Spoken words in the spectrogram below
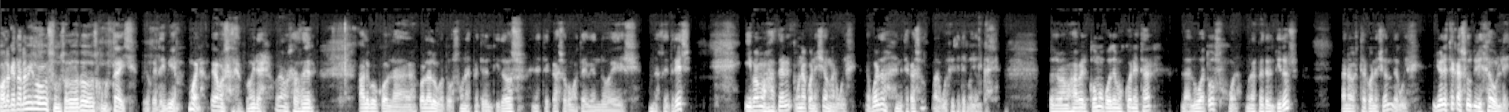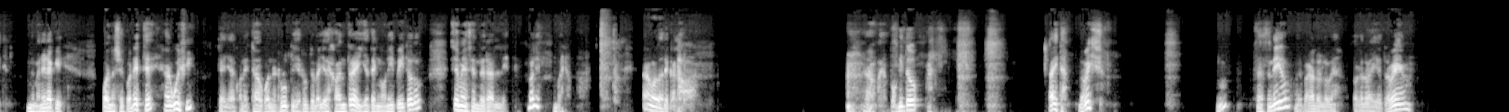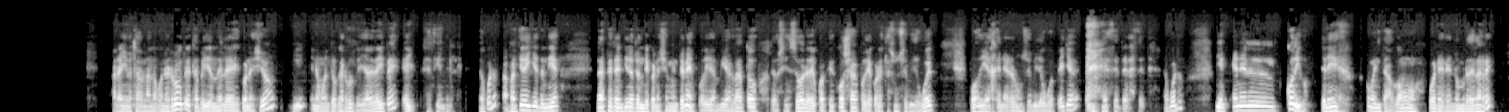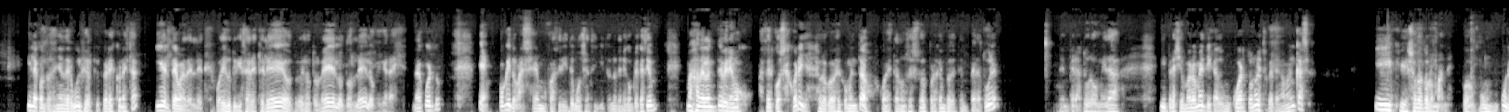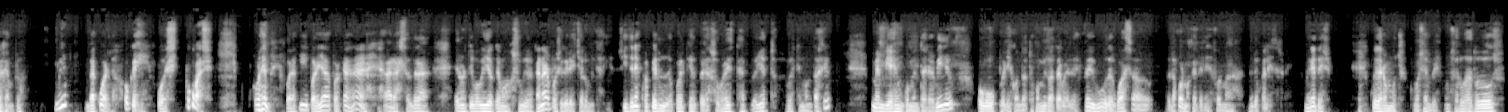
Hola, ¿qué tal amigos? Un saludo a todos, ¿cómo estáis? Espero que estéis bien. Bueno, ¿qué vamos a hacer? Pues mirad, vamos a hacer algo con la, con la Lugatos, una SP32, en este caso, como estáis viendo, es una C3, y vamos a hacer una conexión al Wi-Fi, ¿de acuerdo? En este caso, al Wi-Fi que tengo yo en casa. Entonces vamos a ver cómo podemos conectar la Lugatos, bueno, una SP32, a nuestra conexión de Wi-Fi. Yo en este caso he utilizado un LED, de manera que cuando se conecte al Wi-Fi, que haya conectado con el router y el router lo haya dejado entrar y ya tenga un IP y todo, se me encenderá el LED. ¿Vale? Bueno, vamos a darle calor. Vamos a un poquito. Ahí está, ¿lo veis? ¿Mm? ¿Se ha encendido? Voy a apagarlo para que lo veáis otra vez. Ahora mismo está hablando con el router, está pidiéndole conexión y en el momento que el router ya le da IP, él se enciende el LED. ¿De acuerdo? A partir de ahí ya tendría la SP32 tendría conexión a internet, podría enviar datos de los sensores, de cualquier cosa, podría conectarse a un servidor web, podría generar un servidor web ella, etcétera, etcétera. ¿De acuerdo? Bien, en el código tenéis comentado cómo poner el nombre de la red y la contraseña del wifi al que queréis conectar y el tema del LED. Podéis utilizar este LED el otro LED, los dos LED, lo que queráis. ¿De acuerdo? Bien, poquito más. Es muy facilito, muy sencillito, no tiene complicación. Más adelante veremos hacer cosas con ella, sobre lo que os he comentado. Conectar un sensor, por ejemplo, de temperatura temperatura, humedad y presión barométrica de un cuarto nuestro que tengamos en casa y que esos datos los mande. Pues un, ejemplo. Bien, de acuerdo. Ok, pues poco más. Como siempre, por aquí, por allá, por acá. Ah, ahora saldrá el último vídeo que hemos subido al canal por si queréis echar un vistazo. Si tenéis cualquier duda, cualquier pedazo sobre este proyecto, sobre este montaje, me enviáis un comentario al vídeo o os ponéis contacto conmigo a través de Facebook, de WhatsApp, de las formas que tenéis, formas de localizarme. Amiguetes, cuidaros mucho, como siempre. Un saludo a todos.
